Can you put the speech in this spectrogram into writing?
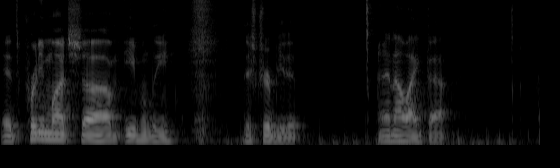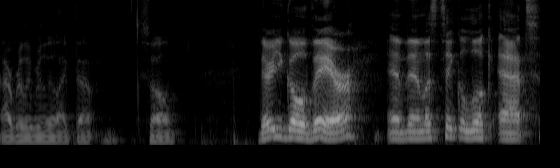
It's pretty much uh, evenly distributed and I like that. I really, really like that. So there you go there. And then let's take a look at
